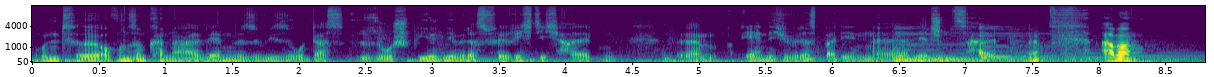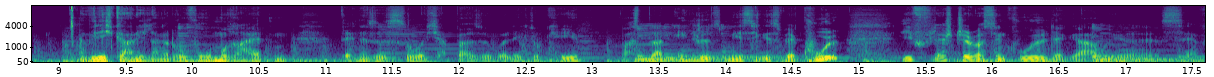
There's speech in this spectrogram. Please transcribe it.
Und auf unserem Kanal werden wir sowieso das so spielen, wie wir das für richtig halten. Ähm, ähnlich wie wir das bei den Legends halten. Ne? Aber will ich gar nicht lange drauf rumreiten, denn es ist so, ich habe also überlegt, okay, was Blood Angels mäßiges wäre cool. Die Flash Terrors sind cool, der Gabriel Seth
